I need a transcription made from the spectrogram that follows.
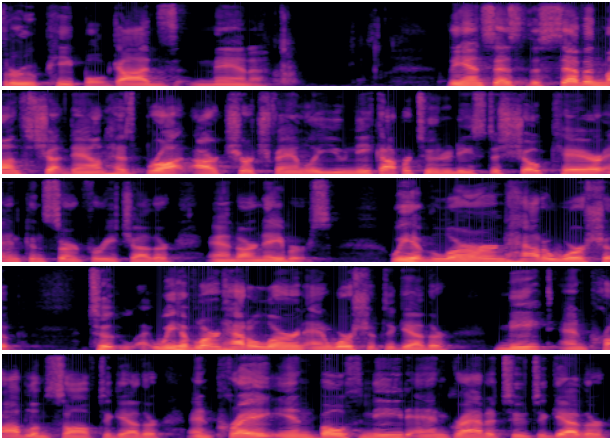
through people, God's manna. Leanne says the seven month shutdown has brought our church family unique opportunities to show care and concern for each other and our neighbors. We have learned how to worship, to, we have learned how to learn and worship together meet and problem solve together, and pray in both need and gratitude together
